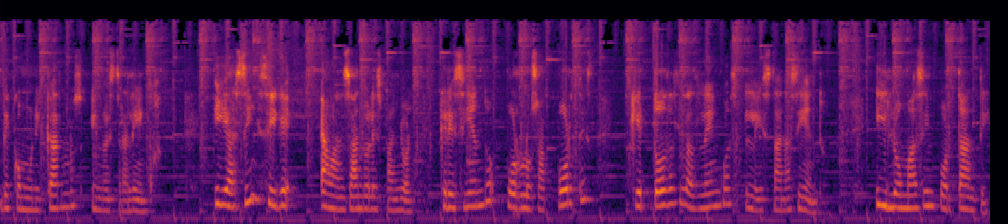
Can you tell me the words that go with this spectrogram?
de comunicarnos en nuestra lengua. Y así sigue avanzando el español, creciendo por los aportes que todas las lenguas le están haciendo. Y lo más importante,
